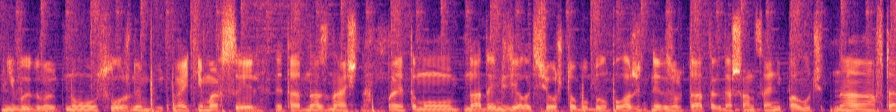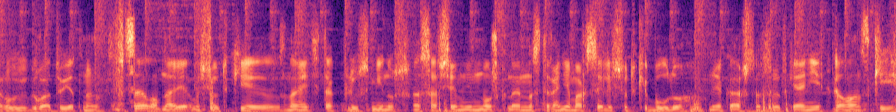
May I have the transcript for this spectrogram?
не выиграют, ну, сложно им будет пройти Марсель, это однозначно. Поэтому надо им сделать все, чтобы был положительный результат, тогда шансы они получат на вторую игру ответную. В целом, наверное, все-таки, знаете, так плюс-минус, а совсем немножко, наверное, на стороне Марселя все-таки буду. Мне кажется, все-таки они голландский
